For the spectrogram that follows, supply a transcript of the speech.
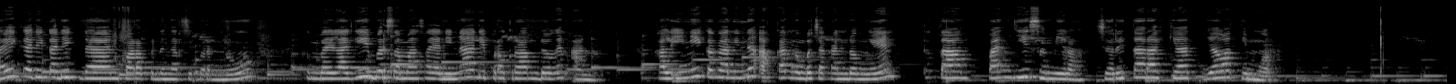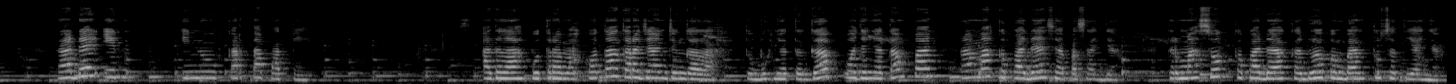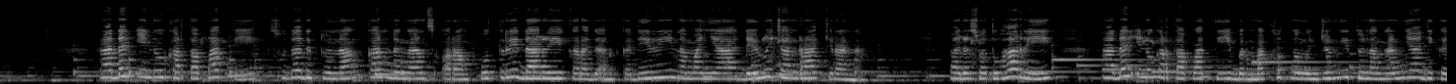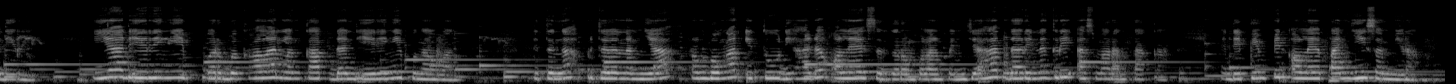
Baik adik-adik dan para pendengar si perenuh, kembali lagi bersama saya Nina di program Dongeng Anak. Kali ini kakak Nina akan membacakan dongeng tentang Panji Semirang, cerita rakyat Jawa Timur. Raden In Inu Kartapati adalah putra mahkota kerajaan Jenggala. Tubuhnya tegap, wajahnya tampan, ramah kepada siapa saja, termasuk kepada kedua pembantu setianya. Raden Inu Kartapati sudah ditunangkan dengan seorang putri dari kerajaan Kediri namanya Dewi Chandra Kirana. Pada suatu hari, Raden Inu Kartapati bermaksud mengunjungi tunangannya di Kediri. Ia diiringi perbekalan lengkap dan diiringi pengawal. Di tengah perjalanannya, rombongan itu dihadang oleh segerombolan penjahat dari negeri Asmarantaka yang dipimpin oleh Panji Semirang.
